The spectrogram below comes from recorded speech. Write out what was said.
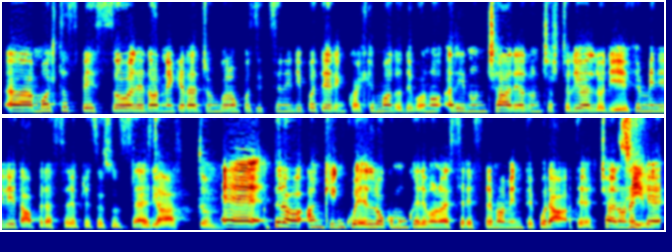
Uh, molto spesso le donne che raggiungono posizioni di potere in qualche modo devono rinunciare ad un certo livello di femminilità per essere prese sul serio. Esatto. Eh, però anche in quello comunque devono essere estremamente curate, cioè non sì. è che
